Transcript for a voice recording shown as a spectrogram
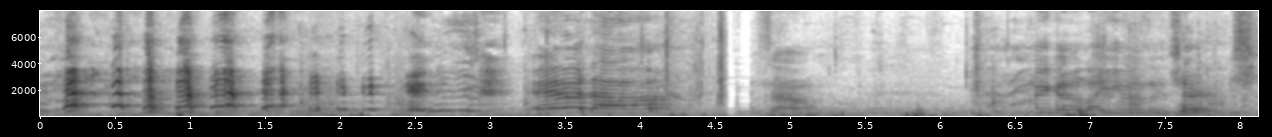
Hell no. So we go like you was in church.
